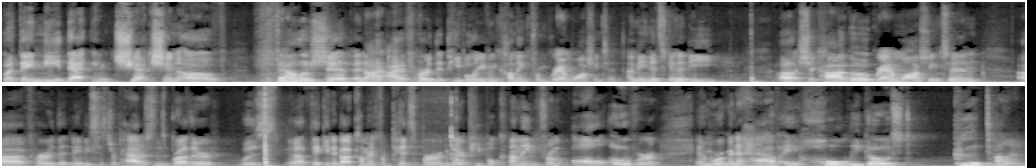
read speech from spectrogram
but they need that injection of fellowship. And I, have heard that people are even coming from Graham, Washington. I mean, it's going to be uh, Chicago, Graham, Washington. Uh, I've heard that maybe Sister Patterson's brother was uh, thinking about coming from Pittsburgh. There are people coming from all over, and we're going to have a Holy Ghost good time.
